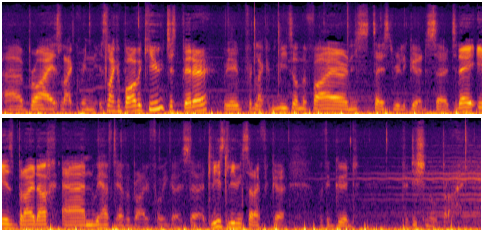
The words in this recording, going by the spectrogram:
uh, braai is like when it's like a barbecue, just better. We put like meat on the fire and it just tastes really good. So today is Braaidag, and we have to have a braai before we go. So at least leaving South Africa with a good traditional braai.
